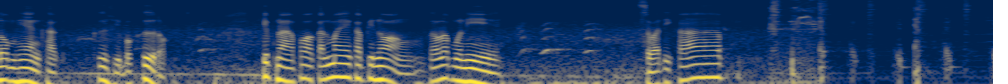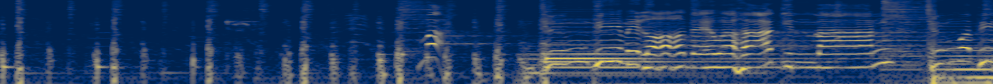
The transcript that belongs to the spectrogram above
ลมแห้งครับคือสีบ่คือดอก คลิปหน้าพ่อกันไหมครับพี่น้องสำหรับวันนี้ สวัสดีครับมาถึงพี่ไม่หล่อแต่ว่าหากินมาน ถึงว่าพี่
